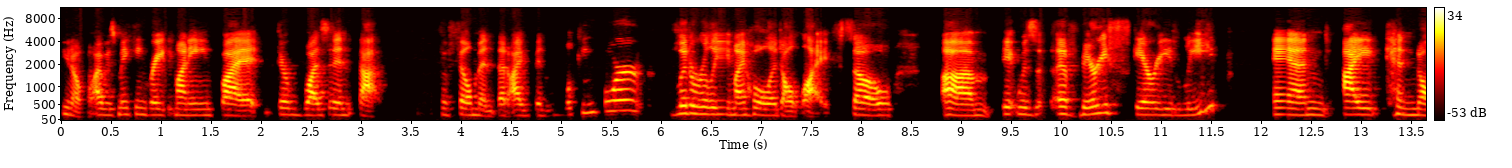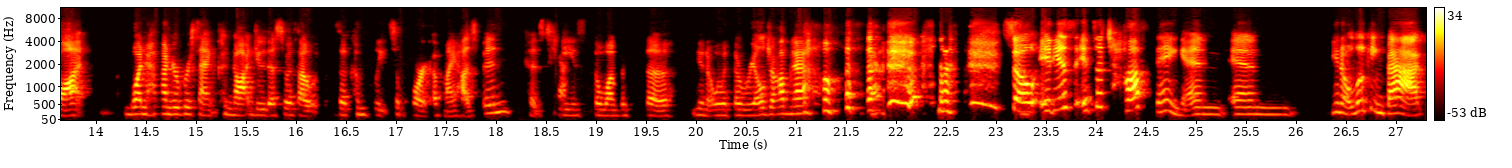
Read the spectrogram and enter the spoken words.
you know, I was making great money, but there wasn't that fulfillment that I've been looking for literally my whole adult life. So um, it was a very scary leap. And I cannot 100% could not do this without the complete support of my husband because he's the one with the you know with the real job now so it is it's a tough thing and and you know looking back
